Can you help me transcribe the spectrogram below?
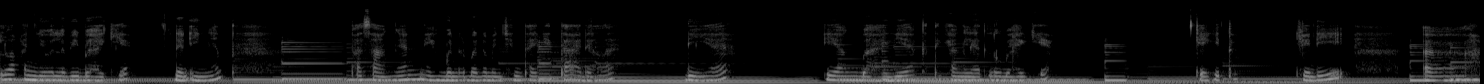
lo akan jauh lebih bahagia. Dan ingat pasangan yang benar-benar mencintai kita adalah dia yang bahagia ketika ngeliat lo bahagia. Kayak gitu. Jadi uh,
